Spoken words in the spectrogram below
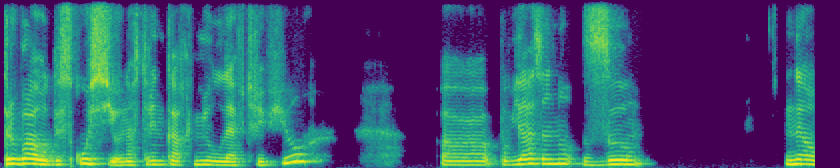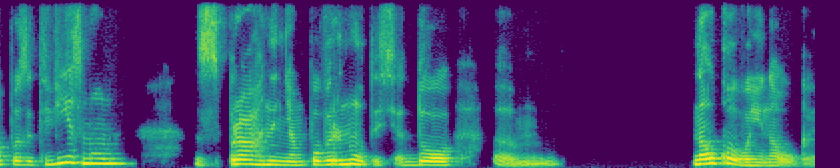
тривалу дискусію на сторінках New Left Review, пов'язану з неопозитивізмом, з прагненням повернутися до ем, наукової науки,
